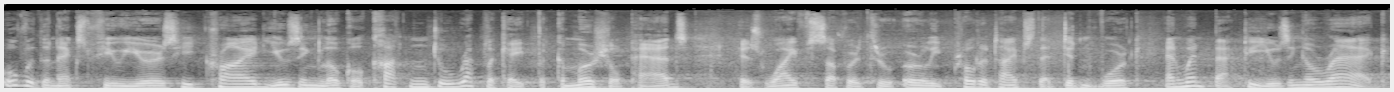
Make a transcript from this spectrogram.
over the next few years, he tried using local cotton to replicate the commercial pads. His wife suffered through early prototypes that didn't work and went back to using a rag.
